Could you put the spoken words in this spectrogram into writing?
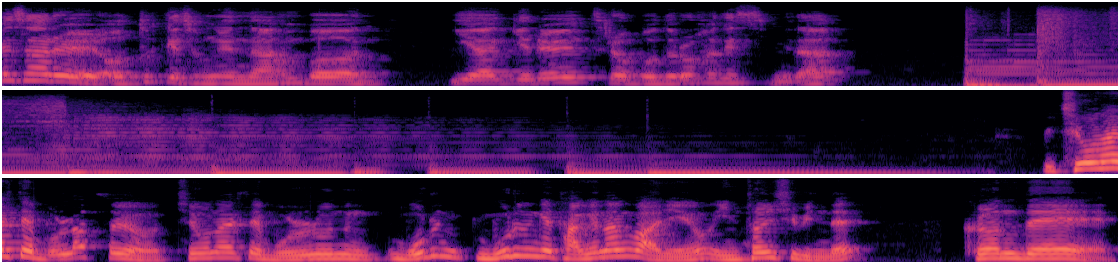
회사를 어떻게 정했나 한번 이야기를 들어보도록 하겠습니다. 지원할 때 몰랐어요. 지원할 때 모르는, 모르는, 모르는 게 당연한 거 아니에요? 인턴십인데? 그런데,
